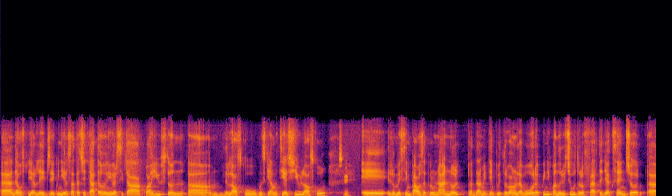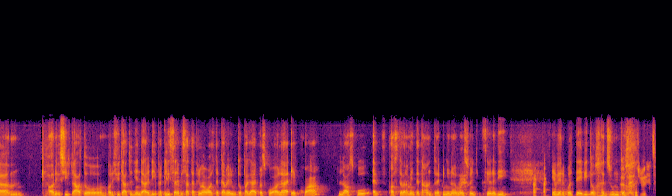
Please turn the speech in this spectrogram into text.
eh, andavo a studiare legge quindi ero stata accettata all'università qua a Houston um, del law school come si chiama TSU Law School sì. e l'ho messa in pausa per un anno per darmi tempo di trovare un lavoro e quindi quando ho ricevuto l'offerta di Accenture um, ho rifiutato, ho rifiutato di andare lì perché lì sarebbe stata la prima volta che avrei dovuto pagare per scuola e qua law school è, costa veramente tanto e quindi non avevo nessuna intenzione di, di avere quel debito aggiunto. Vabbè, giusto.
